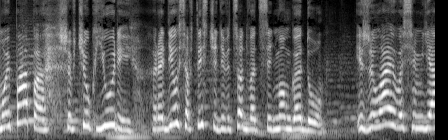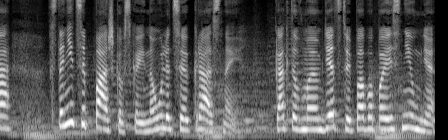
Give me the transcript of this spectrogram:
Мой папа, Шевчук Юрий, родился в 1927 году. И жила его семья в станице Пашковской на улице Красной. Как-то в моем детстве папа пояснил мне,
